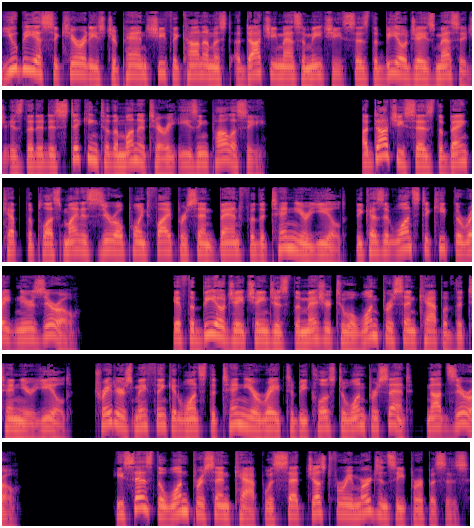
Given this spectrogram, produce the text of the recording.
UBS Securities Japan chief economist Adachi Masamichi says the BOJ's message is that it is sticking to the monetary easing policy. Adachi says the bank kept the plus minus 0.5% band for the 10 year yield because it wants to keep the rate near zero. If the BOJ changes the measure to a 1% cap of the 10 year yield, traders may think it wants the 10 year rate to be close to 1%, not zero. He says the 1% cap was set just for emergency purposes.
